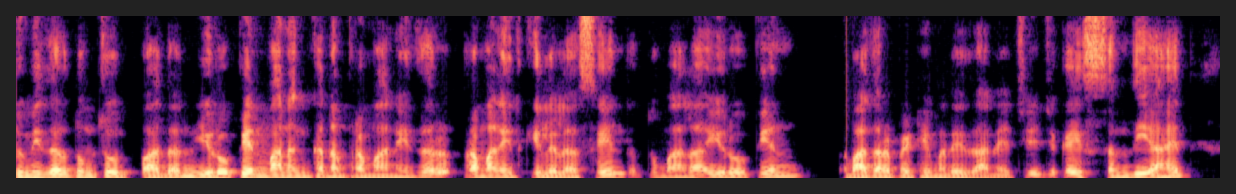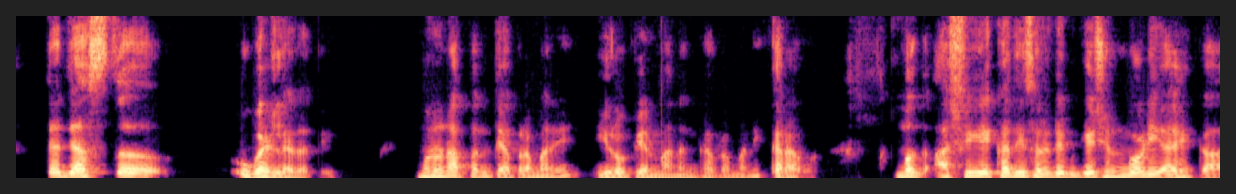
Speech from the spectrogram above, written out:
तुम्ही जर तुमचं उत्पादन युरोपियन मानांकनाप्रमाणे जर प्रमाणित केलेलं असेल, तर तुम्हाला युरोपियन बाजारपेठेमध्ये जाण्याची जे काही संधी आहेत, त्या जास्त उघडल्या जातील. म्हणून आपण त्याप्रमाणे युरोपियन मानांकनाप्रमाणे करावं. मग अशी एखादी सर्टिफिकेशन बॉडी आहे का,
